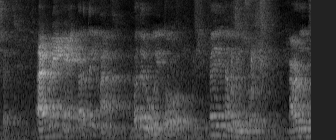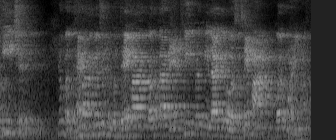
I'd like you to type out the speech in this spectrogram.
છે આપણે કર્તરીમાં બદલવું હોય તો કઈ રીતના બદલશું કાળું થી છે. જો બધાયમાં તમે જોજો, બધાયમાં કર્તાને થી પ્રતિ લાગેલો હશે. શેમાં? કર્મણીમાં.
